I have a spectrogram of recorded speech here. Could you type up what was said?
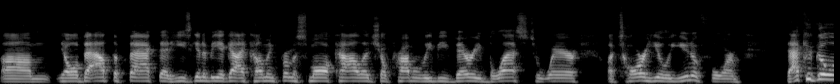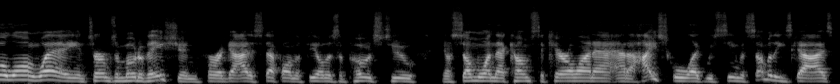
um, you know, about the fact that he's going to be a guy coming from a small college. He'll probably be very blessed to wear a Tar Heel uniform that could go a long way in terms of motivation for a guy to step on the field as opposed to you know someone that comes to Carolina at a high school like we've seen with some of these guys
